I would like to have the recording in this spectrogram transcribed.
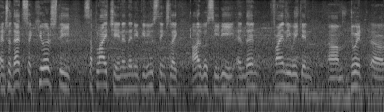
And so that secures the supply chain, and then you can use things like Argo CD, and then finally we can um, do it, uh,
